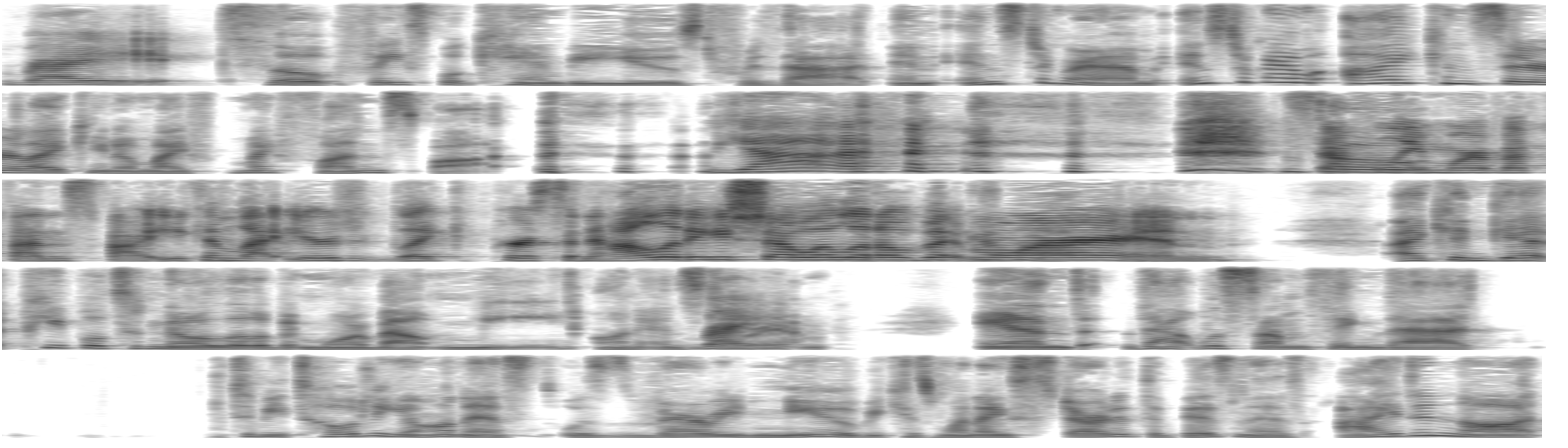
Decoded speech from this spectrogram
Right. So Facebook can be used for that. And Instagram, Instagram I consider like, you know, my my fun spot. Yeah. it's definitely more of a fun spot. You can let your like personality show a little bit Yeah. more uh-huh. and I can get people to know a little bit more about me on Instagram. And that was something that, to be totally honest, was very new because when I started the business, I did not,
